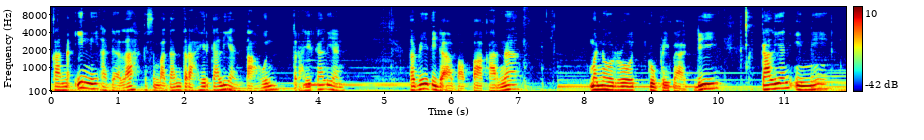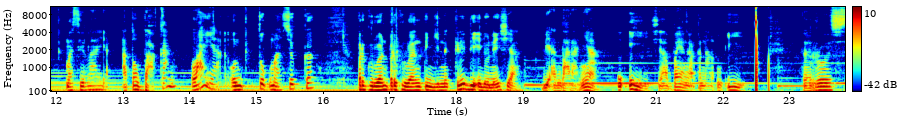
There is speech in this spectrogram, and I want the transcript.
karena ini adalah kesempatan terakhir kalian, tahun terakhir kalian. Tapi tidak apa-apa karena menurutku pribadi kalian ini masih layak atau bahkan layak untuk masuk ke perguruan-perguruan tinggi negeri di Indonesia. Di antaranya UI, siapa yang nggak kenal UI? Terus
